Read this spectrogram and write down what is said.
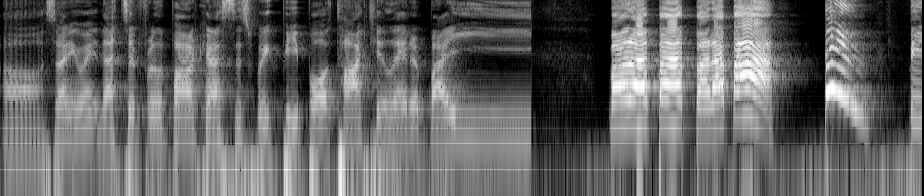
Uh, so anyway, that's it for the podcast this week, people. I'll talk to you later. Bye. Ba-da-ba, ba-da-ba. ba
